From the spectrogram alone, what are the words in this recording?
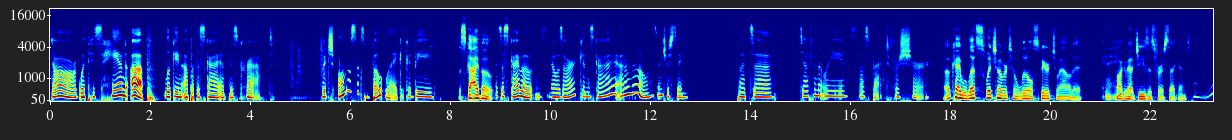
dog with his hand up, looking up at the sky at this craft, which almost looks boat like. It could be, It's a sky boat. it's a sky boat, It's Noah's Ark in the sky. I don't know. It's interesting. But uh, definitely suspect for sure. Okay, well, let's switch over to a little spirituality. Okay. Talk about Jesus for a second. All right.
